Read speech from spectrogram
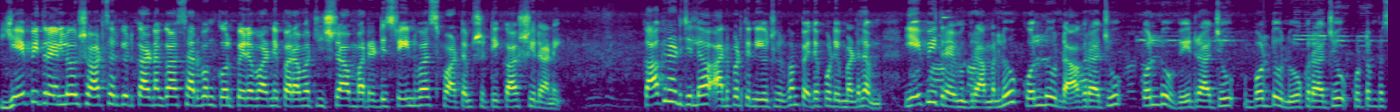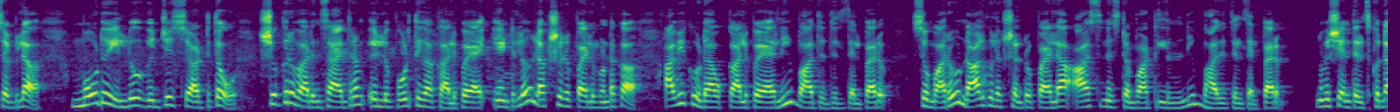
ఏపీ ట్రైన్లో షార్ట్ సర్క్యూట్ కారణంగా సర్వం కోల్పోయిన వారిని పరామర్శించిన అమ్మారెడ్డి శ్రీనివాస్ పాటంశెట్టి కాశీరాణి కాకినాడ జిల్లా అనపర్తి నియోజకవర్గం పెద్దపూడి మండలం ఏపీ త్రైమ గ్రామంలో కొల్లు నాగరాజు కొల్లు వీర్రాజు బొడ్డు నూకరాజు కుటుంబ సభ్యుల మూడు ఇళ్ళు విద్యుత్ షార్ట్తో శుక్రవారం సాయంత్రం ఇళ్ళు పూర్తిగా కాలిపోయాయి. ఇంటిలో లక్ష రూపాయలు ఉండగా అవి కూడా కాలిపోయాయని బాధితులు తెలిపారు. సుమారు నాలుగు లక్షల రూపాయల ఆస్తి నష్టం వాటిల్లిందని బాధితులు తెలిపారు. విషయం తెలుసుకున్న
